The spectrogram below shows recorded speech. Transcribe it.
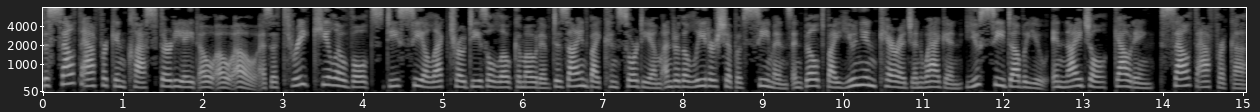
The South African Class 38000 is a 3 kV DC electro-diesel locomotive designed by consortium under the leadership of Siemens and built by Union Carriage and Wagon UCW in Nigel, Gauteng, South Africa.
